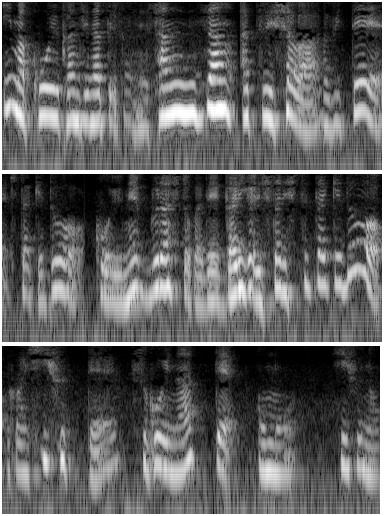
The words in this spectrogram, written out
今こういう感じになってるからね。散々熱いシャワー浴びてきたけどこういうねブラシとかでガリガリしたりしてたけどだから皮膚ってすごいなって思う。皮膚の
